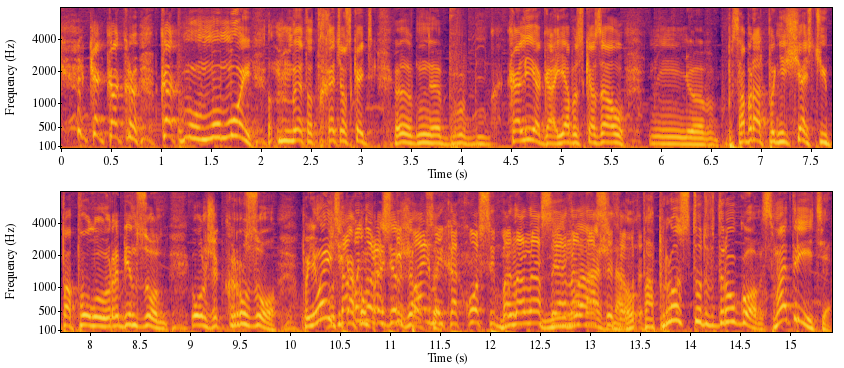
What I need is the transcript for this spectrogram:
как, как, как мой, этот, хотел сказать, э, коллега, я бы сказал, э, собрат по несчастью и по полу Робинзон, он же Крузо. Понимаете, Ну, как он продержался? Пальмы, кокосы, бананасы, ананасы. Неважно. там. Вот Вопрос тут в другом. Смотрите,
